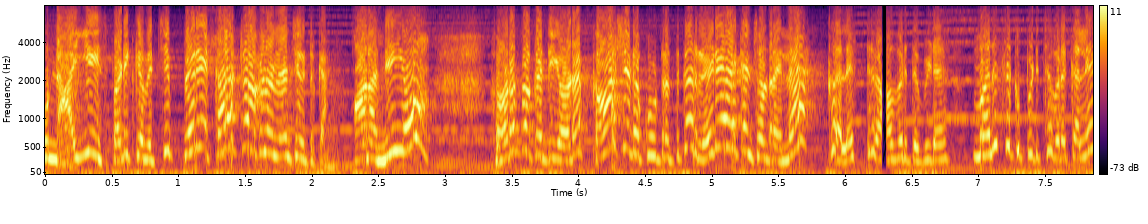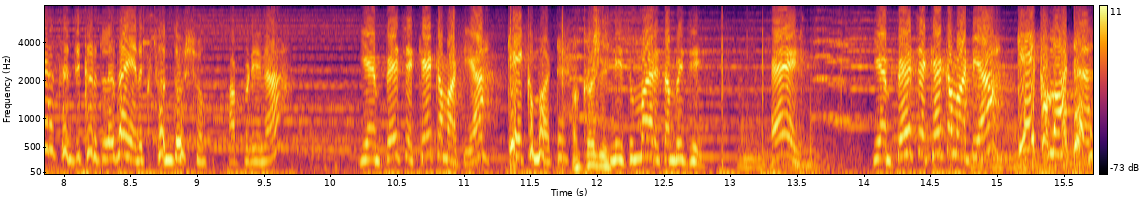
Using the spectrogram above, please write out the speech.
உன்னை ஐஏஎஸ் படிக்க வச்சு பெரிய கலெக்டர் ஆகணும்னு நினைச்சிட்டு இருக்கேன். ஆனா நீயும் தொடப்ப கட்டியோட காசிட கூட்டத்துக்கு ரெடி ஆயிட்டேன்னு சொல்றேன்ல? கலெக்டர் ஆவறதை விட மனசுக்கு பிடிச்சவரை கல்யாணம் செஞ்சுக்கிறதுல தான் எனக்கு சந்தோஷம். அப்படின்னா என் பேச்ச கேட்க மாட்டியா? கேட்க மாட்டேன். அக்காஜி. நீ சும்மா தம்பிஜி. ஏய் என் பேச்ச கேட்க மாட்டியா? கேட்க மாட்டேன்.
